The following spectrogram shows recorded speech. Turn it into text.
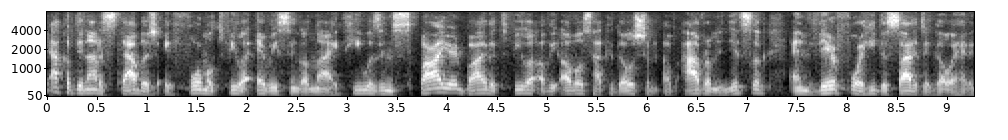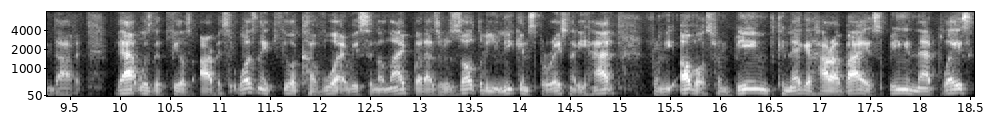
Yaakov did not establish a formal tefillah every single night. He was inspired by the tefillah of the Avos HaKadoshim, of Avram and Yitzchak, and therefore he decided to go ahead and daven. That was the tefillah's arvis. It wasn't a tefillah kavua every single night, but as a result of a unique inspiration that he had from the Avos, from being Keneged Harabayas, being in that place,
